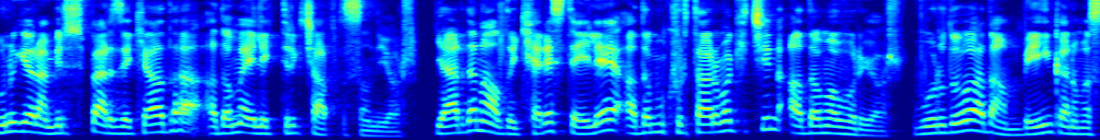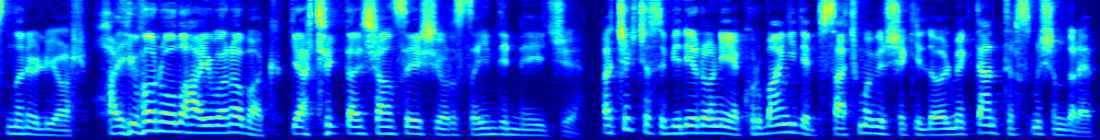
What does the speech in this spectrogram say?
Bunu gören bir süper zeka da adama elektrik çarptı sanıyor. Yerden aldığı keresteyle adamı kurtarmak için adama vuruyor. Vurduğu adam beyin kanamasından ölüyor. Hayvan oğlu hayvana bak. Gerçekten şansa yaşıyoruz sayın dinleyici. Açıkçası bir ironiye kurban gidip saçma bir şekilde ölmekten tırsmışımdır hep.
